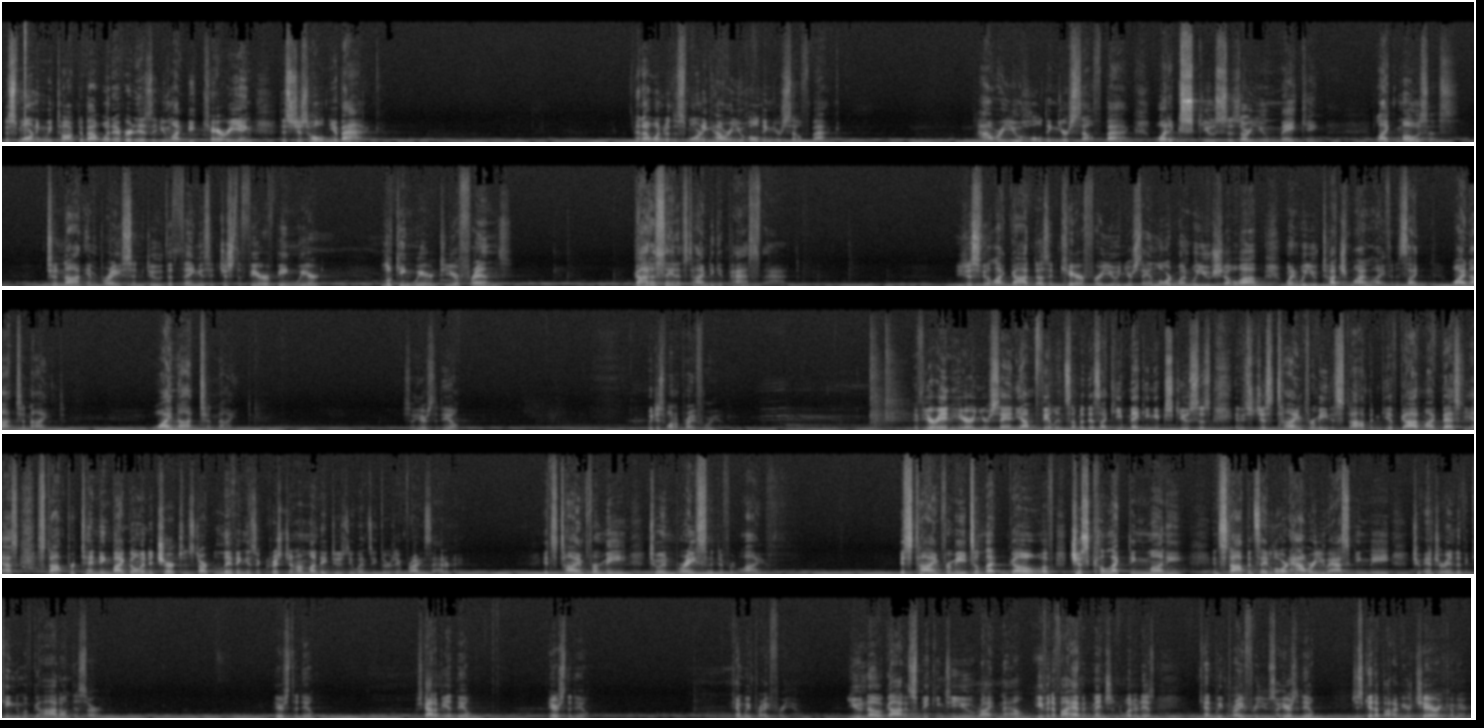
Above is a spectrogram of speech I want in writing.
This morning we talked about whatever it is that you might be carrying that's just holding you back. And I wonder this morning, how are you holding yourself back? How are you holding yourself back? What excuses are you making, like Moses? to not embrace and do the thing? Is it just the fear of being weird? Looking weird to your friends? God is saying it's time to get past that. You just feel like God doesn't care for you, and you're saying, Lord, when will you show up? When will you touch my life? And it's like, why not tonight? Why not tonight? So here's the deal we just want to pray for you. If you're in here and you're saying, Yeah, I'm feeling some of this, I keep making excuses, and it's just time for me to stop and give God my best yes. Stop pretending by going to church and start living as a Christian on Monday, Tuesday, Wednesday, Thursday, and Friday, Saturday. It's time for me to embrace a different life. It's time for me to let go of just collecting money and stop and say, Lord, how are you asking me to enter into the kingdom of God on this earth? Here's the deal. There's got to be a deal. Here's the deal. Can we pray for you? You know God is speaking to you right now, even if I haven't mentioned what it is. Can we pray for you? So here's the deal. Just get up out of your chair and come here.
